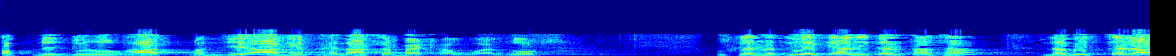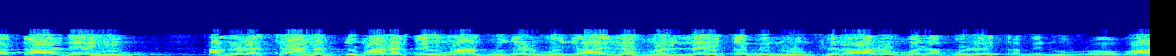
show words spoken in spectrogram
अपने दोनों हाथ पंजे आगे फैलाकर बैठा हुआ है ज़ोर से। उसका नतीजा क्या निकलता था? लब तलाता अलहिम अगर अचानक तुम्हारा कहीं वहाँ गुजर हो जाए लब वल्लई तमिन हूँ फिरार वला बुले तमिन हूँ रोबा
